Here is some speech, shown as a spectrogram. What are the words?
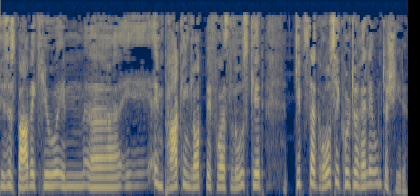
dieses Barbecue im, äh, im Parking-Lot, bevor es losgeht. Gibt's da große kulturelle Unterschiede?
